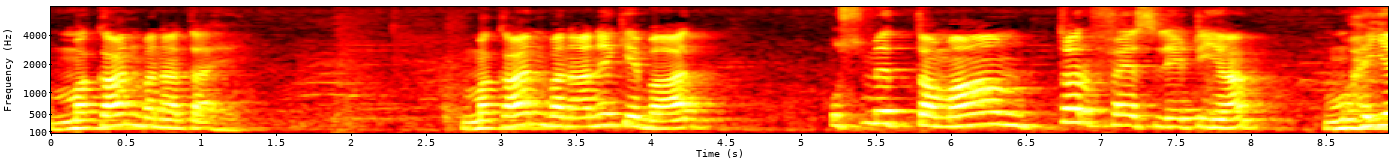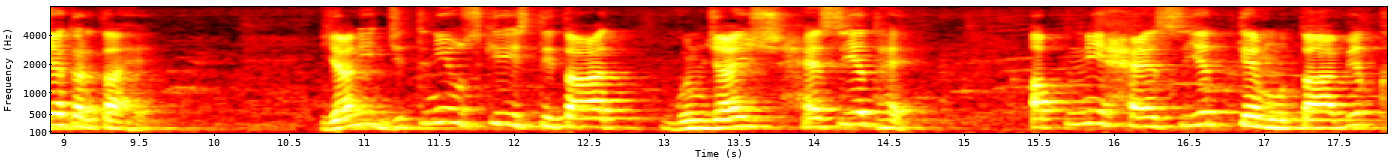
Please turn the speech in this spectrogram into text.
मकान बनाता है। मकान बनाने के बाद उसमें तमाम तर फैसिलिटियाँ मुहैया करता है। यानी जितनी उसकी इस्तात गुंजाइश, हैसियत है, अपनी हैसियत के मुताबिक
